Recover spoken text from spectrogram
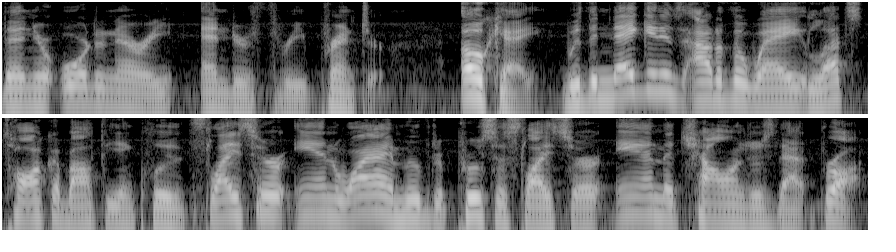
than your ordinary Ender 3 printer. Okay, with the negatives out of the way, let's talk about the included slicer and why I moved to Prusa Slicer and the challenges that brought.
